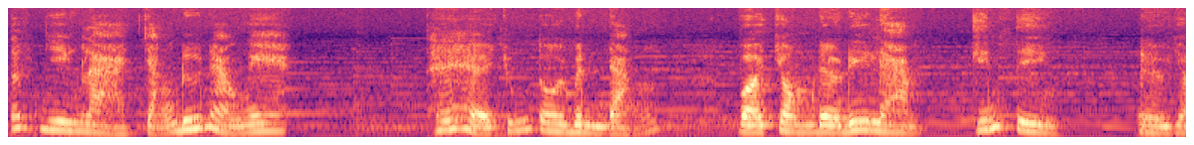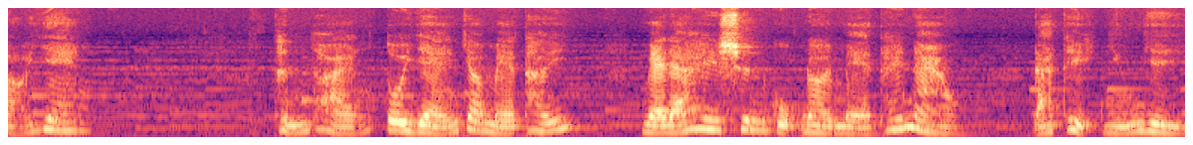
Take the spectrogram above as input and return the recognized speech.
Tất nhiên là chẳng đứa nào nghe. Thế hệ chúng tôi bình đẳng, vợ chồng đều đi làm, kiếm tiền, đều giỏi giang thỉnh thoảng tôi giảng cho mẹ thấy, mẹ đã hy sinh cuộc đời mẹ thế nào, đã thiệt những gì?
